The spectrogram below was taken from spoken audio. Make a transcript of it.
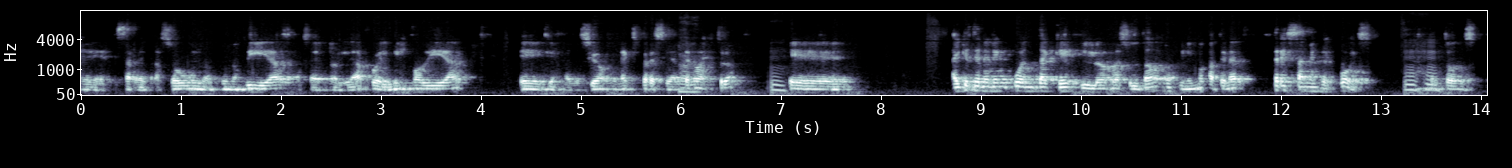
eh, se retrasó unos, unos, días, o sea, en realidad fue el mismo día eh, que falleció un expresidente nuestro. Mm. Eh, hay que tener en cuenta que los resultados los vinimos a tener tres años después. Entonces,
